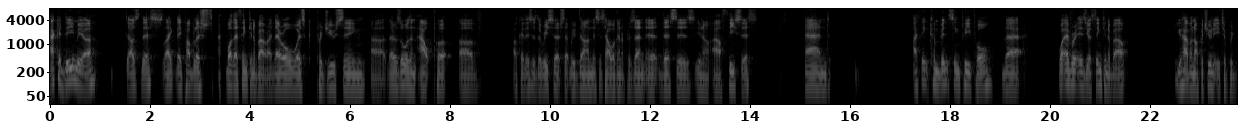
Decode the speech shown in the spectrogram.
academia does this like they publish what they're thinking about right? They're always producing uh, there's always an output of okay this is the research that we've done. This is how we're going to present it. This is you know our thesis. And i think convincing people that whatever it is you're thinking about you have an opportunity to pro-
